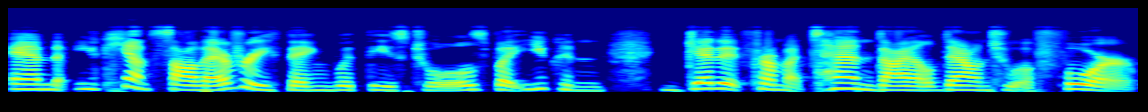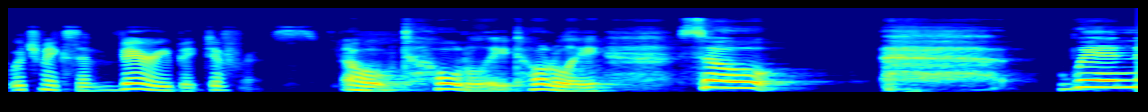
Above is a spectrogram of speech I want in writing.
and you can't solve everything with these tools but you can get it from a 10 dialed down to a 4 which makes a very big difference. Oh totally totally. So when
